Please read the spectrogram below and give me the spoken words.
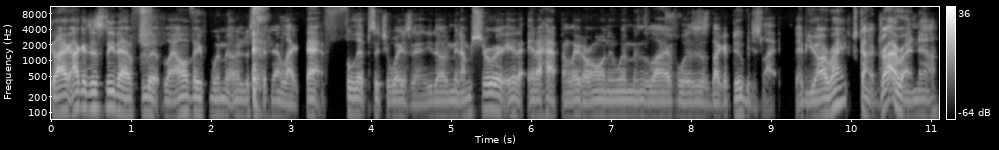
Like I could just see that flip. Like I don't think women understand like that flip situation. You know what I mean? I'm sure it it'll happen later on in women's life where it's just like a dude be just like, baby, you all right? It's kind of dry right now.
